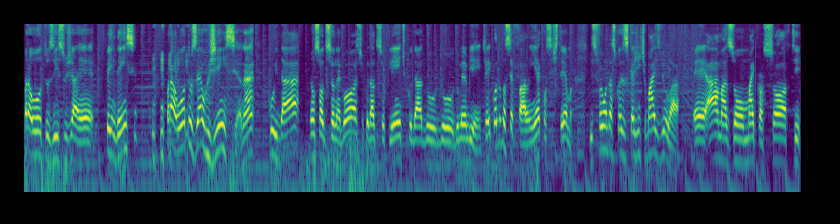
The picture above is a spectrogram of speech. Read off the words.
para outros isso já é pendência, para outros é urgência, né? Cuidar não só do seu negócio, cuidar do seu cliente, cuidar do, do, do, meio ambiente. E aí, quando você fala em ecossistema, isso foi uma das coisas que a gente mais viu lá. É, a Amazon, Microsoft,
